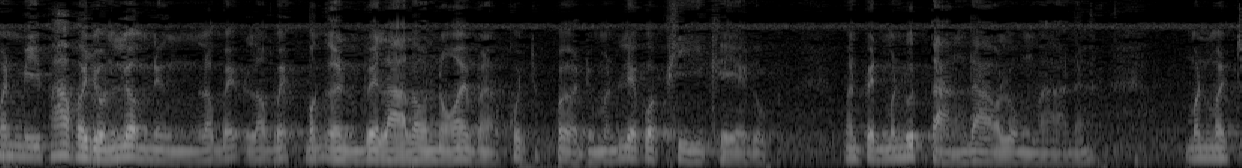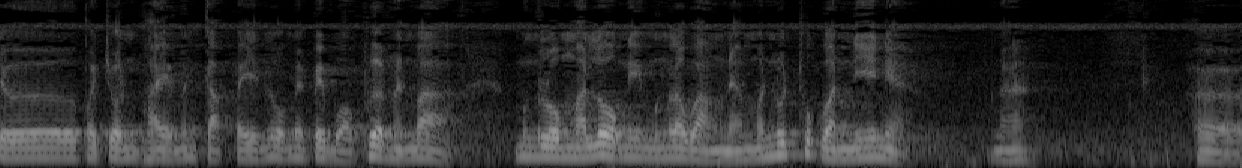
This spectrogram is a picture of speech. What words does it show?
มันมีภาพยนตร์เรื่องหนึ่งเราไม่เราไม่บังเอิญเวลาเราน้อยมันก็จะเปิดมันเรียกว่าพีเคลูมันเป็นมนุษย์ต่างดาวลงมานะ มันมาเจอประจนภัยมันกลับไปโลกไม่ไปบอกเพื่อนมันว่า มึงลงมาโลกนี้มึงระวังนะมนุษย์ทุกวันนี้เนี่ย นะเออ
